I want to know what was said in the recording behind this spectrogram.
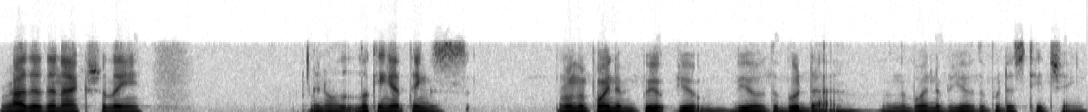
rather than actually, you know, looking at things from the point of view, view of the Buddha, from the point of view of the Buddha's teaching.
